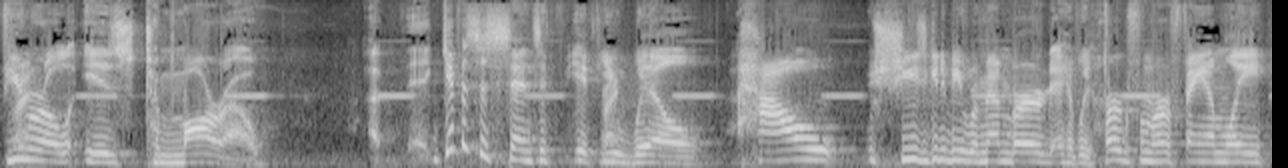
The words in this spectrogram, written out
funeral right. is tomorrow. Uh, give us a sense, if, if right. you will, how she's going to be remembered. Have we heard from her family?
